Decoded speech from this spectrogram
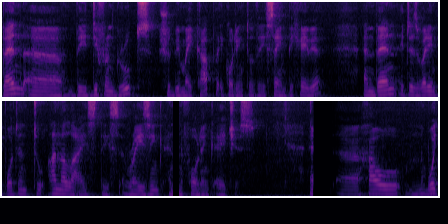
Then uh, the different groups should be made up according to the same behavior. And then it is very important to analyze these rising and falling edges. And uh, how what,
